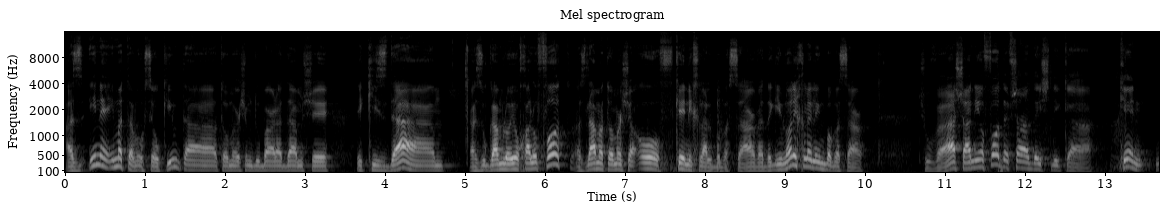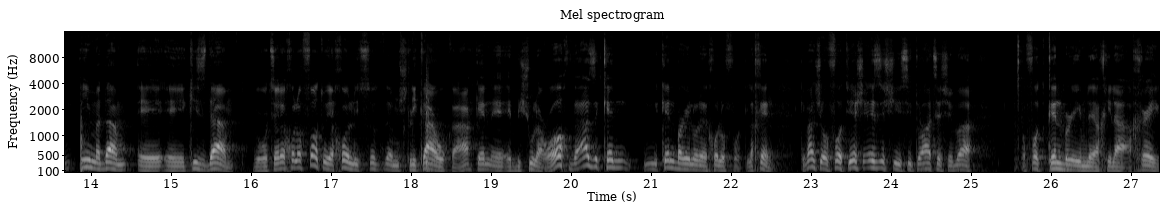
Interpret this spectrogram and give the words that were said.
אז הנה אם אתה עושה אוקימתא, אתה אומר שמדובר על אדם שהקיס דם, אז הוא גם לא יאכל עופות, אז למה אתה אומר שהעוף כן נכלל בבשר והדגים לא נכללים בבשר? תשובה שאני עופות אפשר על ידי שליקה. כן, אם אדם הקיס אה, אה, דם והוא רוצה לאכול עופות, הוא יכול לעשות שליקה ארוכה, כן, אה, בישול ארוך, ואז זה כן, כן בריא לו לאכול עופות. לכן, כיוון שעופות, יש איזושהי סיטואציה שבה עופות כן בריאים לאכילה אחרי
